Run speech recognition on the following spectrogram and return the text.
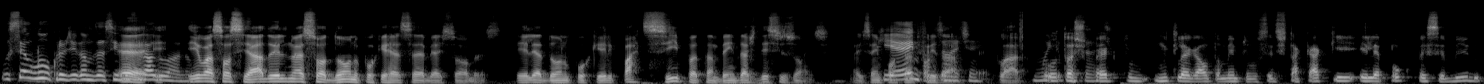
o seu lucro, digamos assim, no é, final do ano. E o associado, ele não é só dono porque recebe as sobras. Ele é dono porque ele participa também das decisões. Isso é que importante, é importante frisar. É, claro. Muito Outro importante. aspecto muito legal também para você destacar, que ele é pouco percebido,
